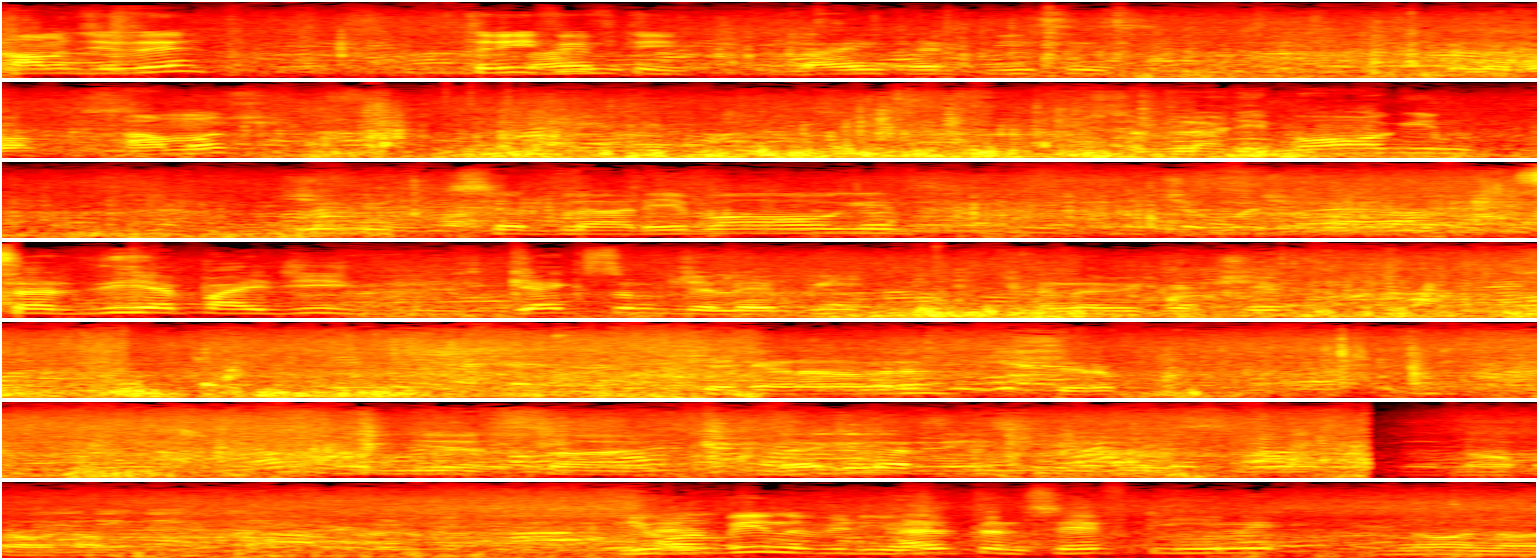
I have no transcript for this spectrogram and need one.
How much is it? 350. Nine, ten pieces in the box. How much? It's a bloody bargain. It's a bloody bargain. सर्दी है पाई जी get some jalebi and then we can ship ठीक है ना मेरा syrup. Yes, sir. Regular नहीं No problem. You want to be in the video? Health and safety in it. No, no,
